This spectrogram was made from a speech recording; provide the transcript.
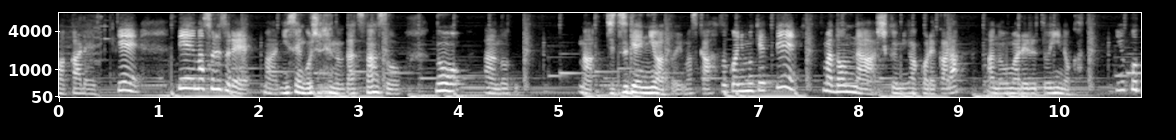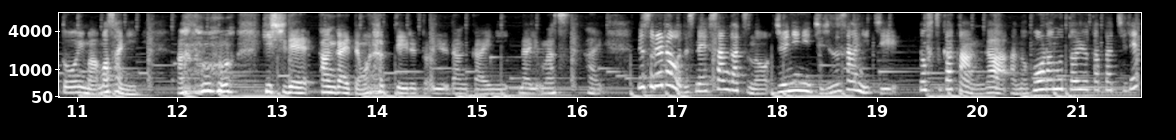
分かれてで、まあ、それぞれ、ま、2050年の脱炭素のあのまあ、実現にはといいますかそこに向けて、まあ、どんな仕組みがこれからあの生まれるといいのかということを今まさにあの 必死で考えてもらっているという段階になります。はい、でそれらをですね3月の12日13日の2日間があのフォーラムという形で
